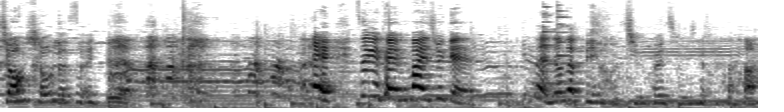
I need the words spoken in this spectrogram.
娇羞的声音？哎，这个可以卖去给，这很像在 B 友聚会出现的。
